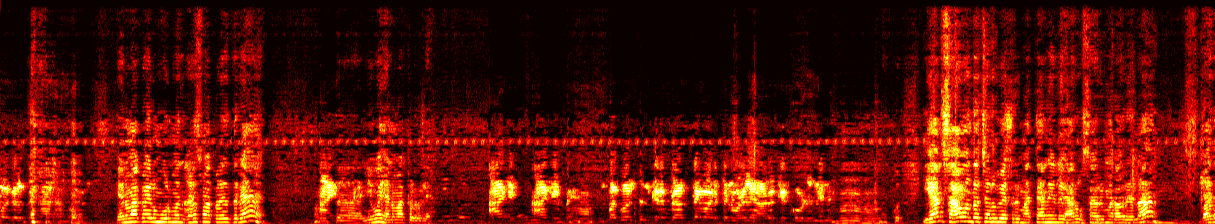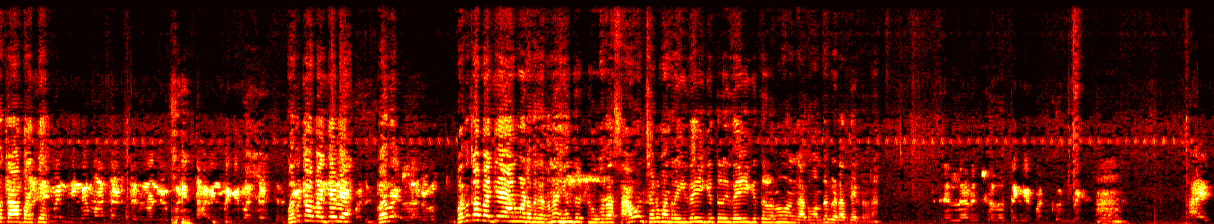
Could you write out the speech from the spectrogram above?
ಮಗಳು. ಹೆಣ್ಮಕ್ಳು ಇಲ್ಲ ಮೂರ್ ಮಂದಿ ಗಣಸ್ ಮಕ್ಳು ಇದ್ರೆ ಮತ್ತ ನೀವ ಹೆಣ್ಮಕ್ಳು ಹಾಗೆ ಹಾಗೆ ಭಗವಂತನ ಕಡೆ ಪ್ರಾರ್ಥನೆ ಮಾಡ್ತೇನೆ ಒಳ್ಳೆ ಆರೋಗ್ಯ ಕೊಡು ನೀನು. ಹ್ಮ್ ಏನ್ ಸಾವ್ ಒಂದ ಚಲೋ ಬೇಕ್ರಿ ಮತ್ತೇನಿಲ್ಲ ಯಾರು ಉಸಾರಿ ಮಾಡೋರಿಲ್ಲ ಬದುಕಾ ಬಗ್ಗೆ ಬದುಕಾ ಹಿಂಗ ಮಾತಾಡ್ತೀರಿ ನೋಡಿ ನೀವು ಬರೀ ಸಾವಿನ ಬಗ್ಗೆ ಮಾತಾಡ್ತೀರಿ ಬದುಕಾ ಬಗ್ಗೆ ಬದುಕ ಬಗ್ಗೆ ಏನ್ ಮಾಡಿದ್ರಿ? ಅದನ್ನ ಹಿಂದಿಟ್ಟು ಹೋಗೋದ? ಸಾವನ್ ಚಲೋ ಬಂದ್ರೆ ಇದೇ ಈಗಿದ್ರು ಇದೇ ಈಗಿದ್ರು ಅನ್ನೋ ನಂಗ ಅದು ಒಂದ ಬಿಡತೇನ್ರಿ ಎಲ್ಲಾರು ಚಲೋ ತಂಗೆ ಬದ್ಕೊಂಡ್ಬೇಕು ಆಯ್ತು.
